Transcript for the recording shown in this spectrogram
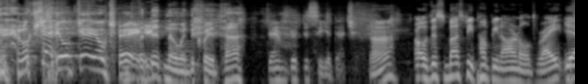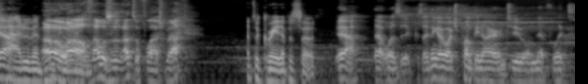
okay, okay, okay. But did know when to quit, huh? Damn good to see you, Dutch. Huh? Oh, this must be Pumping Arnold, right? This Yeah. had to have been oh, Pumping Oh wow, Arnold. that was a, that's a flashback. That's a great episode. Yeah, that was it. Because I think I watched Pumping Iron too on Netflix.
